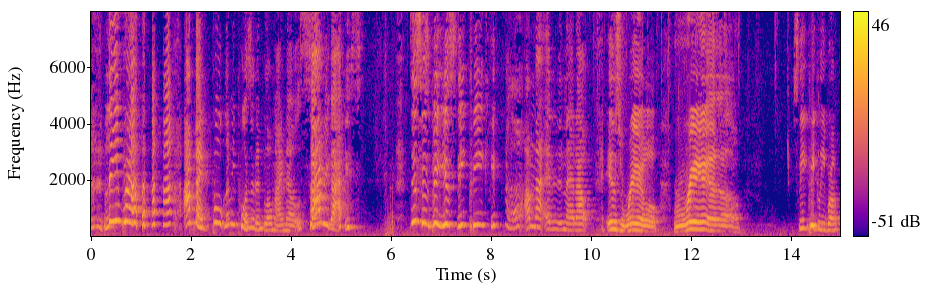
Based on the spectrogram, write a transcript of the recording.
it. Libra. I'm like, poop. Let me pause it and blow my nose. Sorry, guys. This has been your sneak peek. I'm not editing that out. It's real. Real. Sneak peek, Libra.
